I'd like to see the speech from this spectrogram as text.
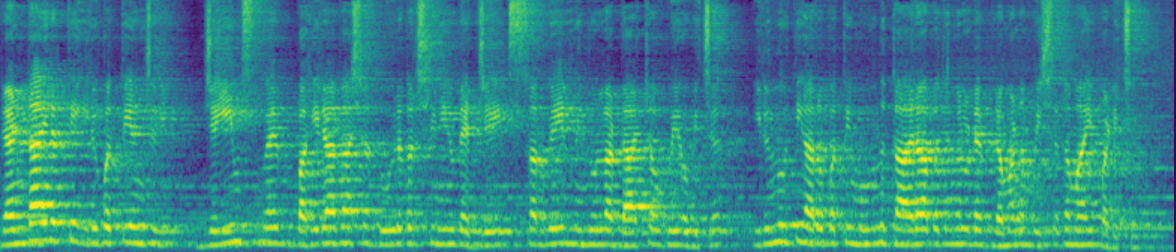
രണ്ടായിരത്തി ഇരുപത്തിയഞ്ചിൽ ജെയിംസ് വെബ് ബഹിരാകാശ ദൂരദർശിനിയുടെ ജെയിംസ് സർവേയിൽ നിന്നുള്ള ഡാറ്റ ഉപയോഗിച്ച് ഇരുന്നൂറ്റി അറുപത്തി മൂന്ന് താരാപഥങ്ങളുടെ ഭ്രമണം വിശദമായി പഠിച്ചു.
